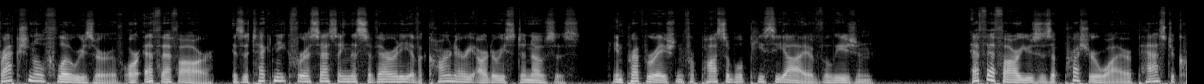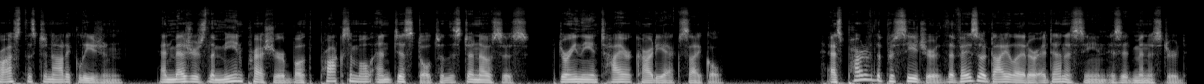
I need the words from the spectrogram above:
Fractional flow reserve, or FFR, is a technique for assessing the severity of a coronary artery stenosis in preparation for possible PCI of the lesion. FFR uses a pressure wire passed across the stenotic lesion and measures the mean pressure both proximal and distal to the stenosis during the entire cardiac cycle. As part of the procedure, the vasodilator adenosine is administered.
